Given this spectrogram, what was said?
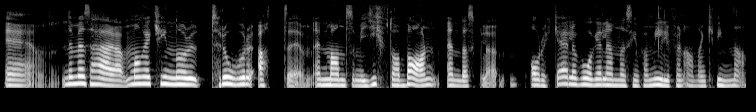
Eh, nej men så här, många kvinnor tror att eh, en man som är gift och har barn endast skulle orka eller våga lämna sin familj för en annan kvinna.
